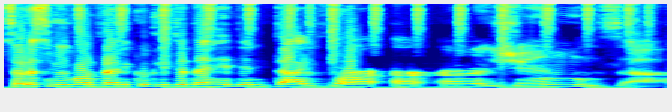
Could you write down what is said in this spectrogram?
So let's move on fairly quickly to the hidden diversions. Uh,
